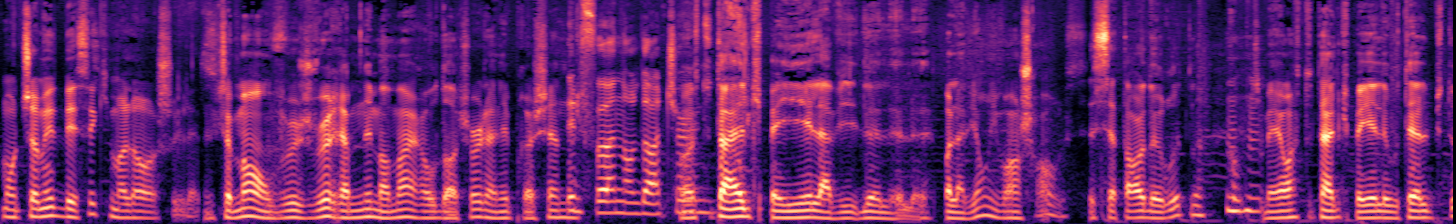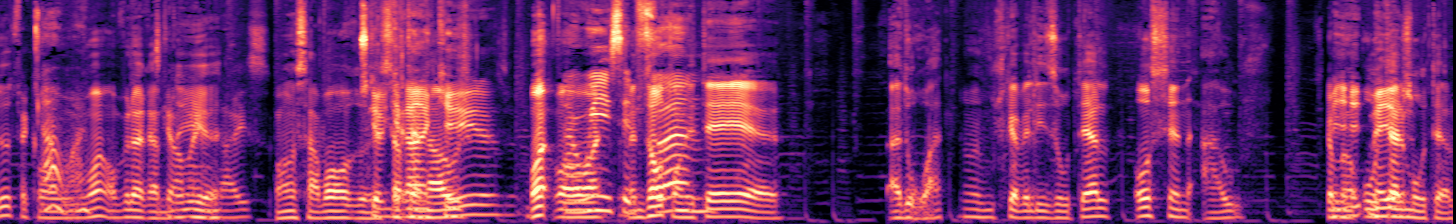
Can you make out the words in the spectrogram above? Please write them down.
mon chumé de BC qui m'a lâché là Justement, on veut, je veux ramener ma mère à Old Orchard l'année prochaine. C'est le fun, Old Orchard. Ouais, c'est tout à elle qui payait la vie, le, le- le- pas l'avion, ils vont en char, c'est 7 heures de route. Là. Mhm. Mais ouais, c'est tout à elle qui payait l'hôtel puis tout. Fait qu'on Ah ouais. ouais, on veut le C'est quand ramener. même nice. on commence à avoir Parce euh, que le grand Ouais, ouais, Ah ouais. oui, c'est Mais le nous autres, on était euh, à droite, là, où il y avait les hôtels. Ocean House. Comme Mais- un mais- hôtel-motel.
